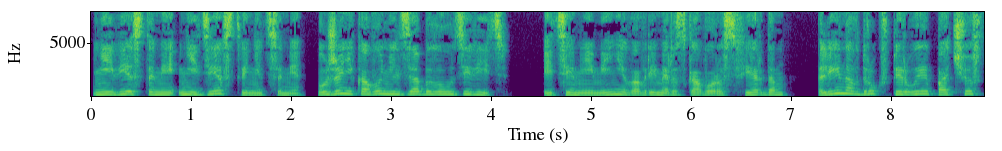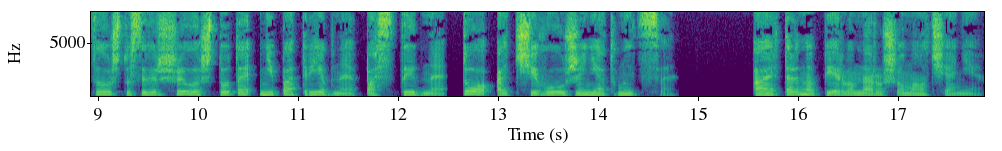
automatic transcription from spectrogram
невестами, ни девственницами уже никого нельзя было удивить. И тем не менее, во время разговора с Фердом, Лина вдруг впервые почувствовала, что совершила что-то непотребное, постыдное, то, от чего уже не отмыться. Айрторна первым нарушил молчание.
